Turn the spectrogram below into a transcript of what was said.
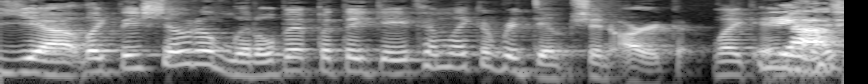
Yeah, like they showed a little bit, but they gave him like a redemption arc, like in, Yeah. his,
